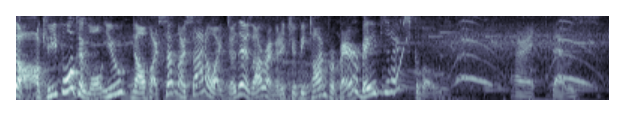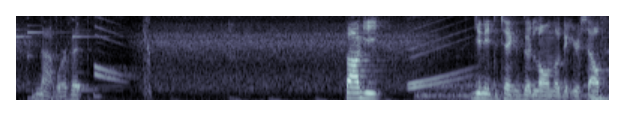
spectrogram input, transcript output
I'll keep looking, won't you? Now, if I set my satellite to this, I reckon it should be time for bear babes and Eskimos. Alright, that was not worth it. Boggy, you need to take a good long look at yourself.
